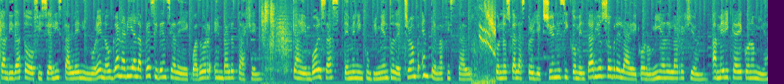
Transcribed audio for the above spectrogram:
Candidato oficialista Lenin Moreno ganaría la presidencia de Ecuador en balotaje. Caen bolsas, temen incumplimiento de Trump en tema fiscal. Conozca las proyecciones y comentarios sobre la economía de la región. América Economía.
